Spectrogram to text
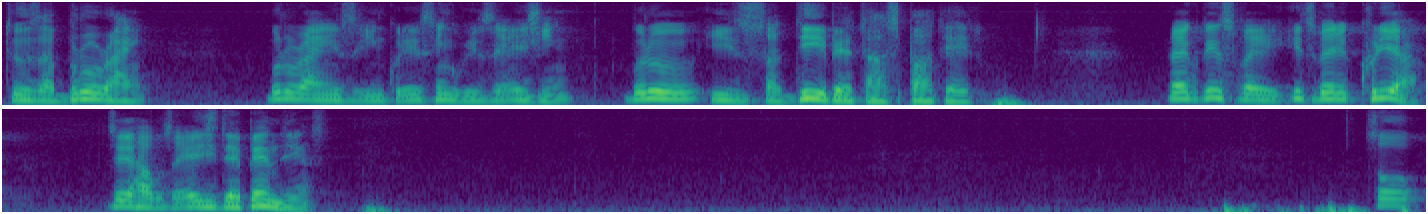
to the blue line. Blue line is increasing with aging. Blue is a D-beta aspartate. Like this way, it's very clear. They have the age dependence. So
